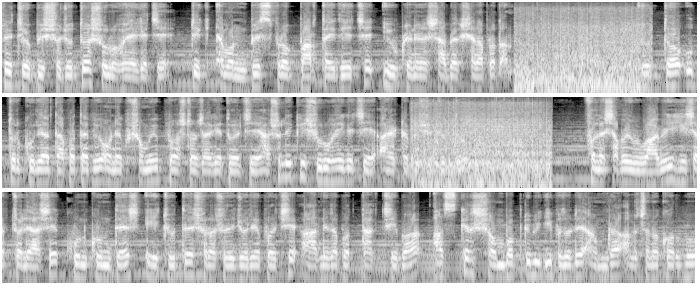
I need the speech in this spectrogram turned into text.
তৃতীয় বিশ্বযুদ্ধ শুরু হয়ে গেছে। ঠিক এমন বিস্ফোরক বার্তাই দিয়েছে ইউক্রেনের সাবেক সেনাপ্রধান। যুদ্ধ, উত্তর কোরিয়ার দাপাদাপি অনেক সময় প্রশ্ন জাগিয়ে তুলেছে। আসলে কি শুরু হয়ে গেছে আরেকটা বিশ্বযুদ্ধ? ফলে স্বাভাবিকভাবেই হিসাব চলে আসে কোন কোন দেশ এই যুদ্ধে সরাসরি জড়িয়ে পড়েছে আর নিরাপদ থাকছে বা আজকের সম্ভব টিভি এপিসোডে আমরা আলোচনা করব।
